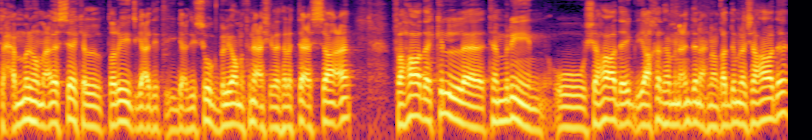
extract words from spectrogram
تحملهم على السيكل الطريق قاعد قاعد يسوق باليوم 12 إلى 13 ساعة. فهذا كله تمرين وشهادة ياخذها من عندنا إحنا نقدم له شهادة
